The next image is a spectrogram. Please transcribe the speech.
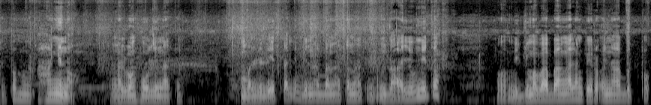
Ito mga kahangin oh. Pangalawang huli natin. Maliliit lang yung binabanatan natin. Ang dayo nito. Oh, medyo mababa nga lang pero inabot po.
